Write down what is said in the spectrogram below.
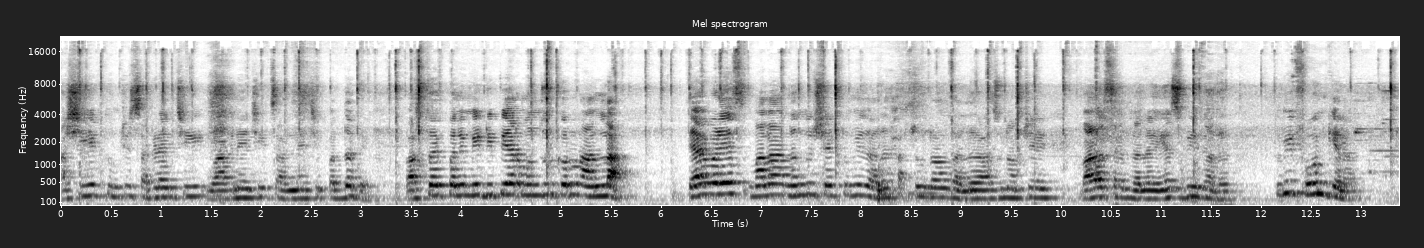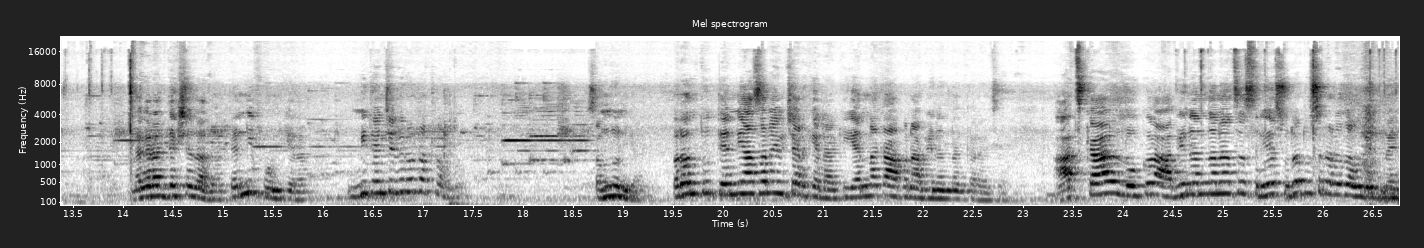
अशी एक तुमची सगळ्यांची वागण्याची चालण्याची पद्धत आहे. वास्तविकपणे मी डी पी आर मंजूर करून आणला. त्यावेळेस मला नंदू शेठ तुम्ही झालं अब्दुलराव झालं अजून आमचे बाळासाहेब झालं एस बी झालं. तुम्ही फोन केला. नगराध्यक्ष झालं त्यांनी फोन केला. मी त्यांच्या विरोधात लावतो समजून घ्या. परंतु त्यांनी असा नाही विचार केला की यांना का आपण अभिनंदन करायचं? आजकाल लोक अभिनंदनाचं श्रेय सुद्धा दुसऱ्याला जाऊ देत नाही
